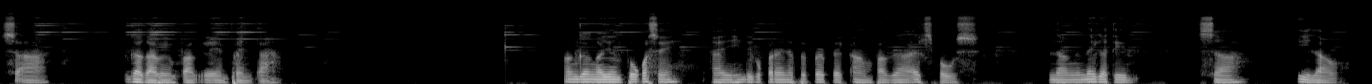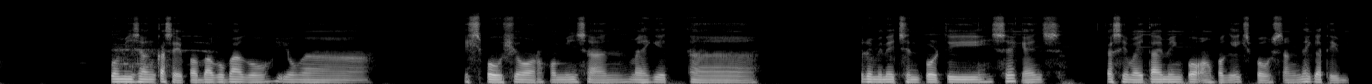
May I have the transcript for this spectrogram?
sa gagawing pag-iimprenta. Hanggang ngayon po kasi ay hindi ko pa rin nape-perfect ang pag-expose ng negative sa ilaw. Kung minsan kasi pabago-bago yung ah, exposure, kung minsan mahigit ah, 3 minutes and 40 seconds kasi may timing po ang pag-expose ng negative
